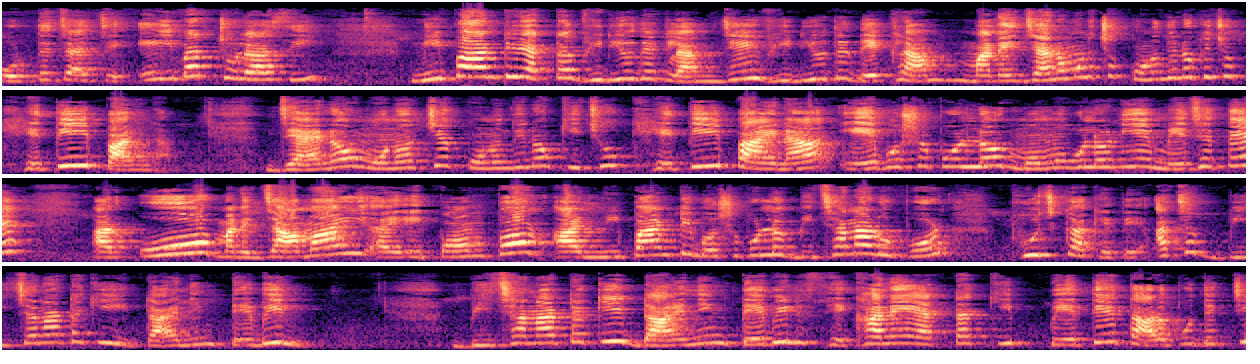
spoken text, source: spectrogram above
করতে চাইছে। এইবার চলে আসি নিপা আন্টির একটা ভিডিও দেখলাম। যে ভিডিওতে দেখলাম মানে যেন মনে হচ্ছে কোনোদিনও কিছু খেতেই পায় না। যেন মনে হচ্ছে কোনোদিনও কিছু খেতেই পায় না। এ বসে পড়ল মোমোগুলো নিয়ে মেঝেতে আর ও মানে জামাই এই পম্পম আর নিপানটি বসে পড়ল বিছানার উপর ফুচকা খেতে। আচ্ছা বিছানাটা কি ডাইনিং টেবিল? বিছানাটা কি ডাইনিং টেবিল? সেখানে একটা কি পেতে? তার উপর দেখছি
